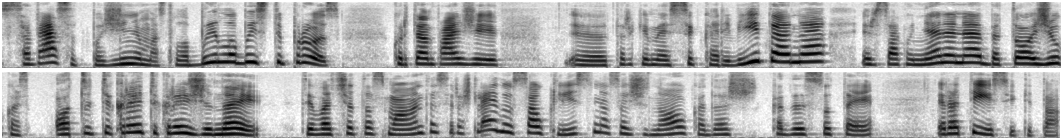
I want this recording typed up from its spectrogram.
savęs atpažinimas labai labai stiprus, kur ten, pažiūrėjau, e, tarkime, esi karvytė, ne, ir sako, ne, ne, ne, bet to žiūkas, o tu tikrai, tikrai žinai. Tai va čia tas momentas ir aš leidau savo klysti, nes aš žinau, kad aš, kad esu tai ir ateisiu iki to.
